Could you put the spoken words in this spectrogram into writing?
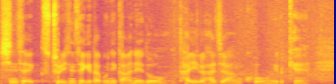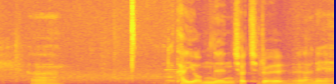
흰색 수트이 흰색이다 보니까 안에도 타이를 하지 않고 이렇게 어, 타이 없는 셔츠를 안에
